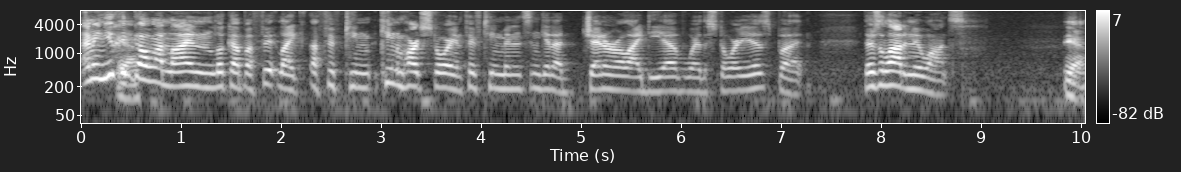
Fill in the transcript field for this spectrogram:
I mean, you could Yeah. go online and look up a fi- like a 15 Kingdom Hearts story in 15 minutes and get a general idea of where the story is, but there's a lot of nuance. Yeah.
